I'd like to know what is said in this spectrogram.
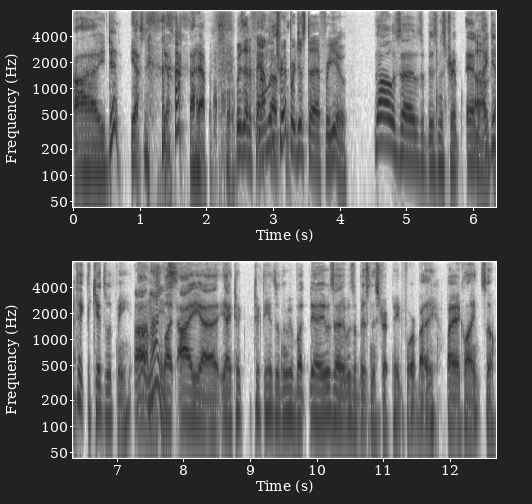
I did. Yes. Yes. that happened. Was that a family Not- trip or just uh, for you? No, it was a it was a business trip, and Oh, I did okay. take the kids with me. Oh, nice. But I uh, yeah, I took took the kids with me, but uh, it was a it was a business trip paid for by by a client. So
